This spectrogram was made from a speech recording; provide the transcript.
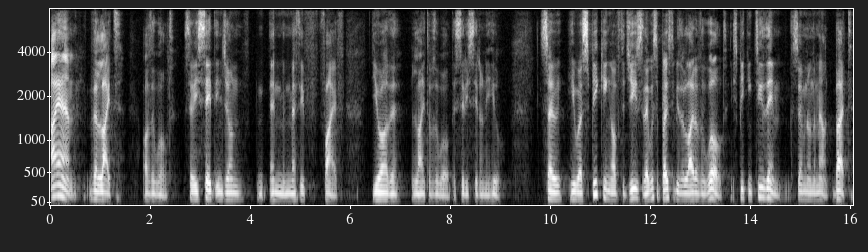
I am the light of the world. So he said in John and Matthew 5, You are the light of the world, the city set on a hill. So he was speaking of the Jesus. They were supposed to be the light of the world. He's speaking to them, the Sermon on the Mount. But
